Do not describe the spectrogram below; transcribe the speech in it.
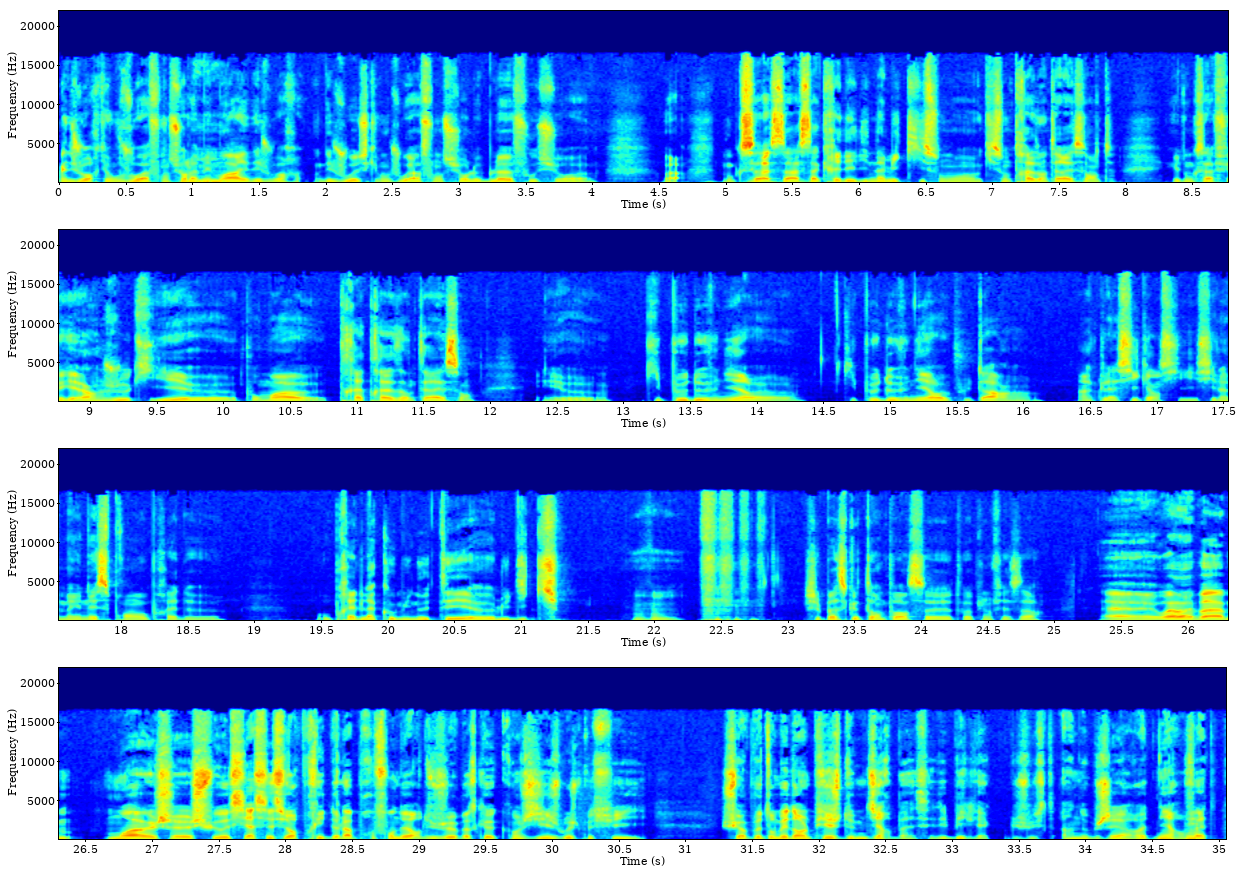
Il y a des joueurs qui vont jouer à fond sur la mm. mémoire, il y a des, joueurs, des joueuses qui vont jouer à fond sur le bluff ou sur. Euh, voilà. Donc ça, ça, ça, crée des dynamiques qui sont, qui sont très intéressantes. Et donc ça fait un jeu qui est, euh, pour moi, euh, très très intéressant. Et qui peut devenir, qui peut devenir plus tard un, un classique hein, si, si, la mayonnaise prend auprès de, auprès de la communauté ludique. Mm-hmm. Je sais pas ce que t'en penses, toi, Pionfesseur. Euh, ouais, ouais, bah moi, je, suis aussi assez surpris de la profondeur du jeu parce que quand j'y ai joué, je me suis, je suis un peu tombé dans le piège de me dire, bah c'est débile, il y a juste un objet à retenir en mm. fait.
